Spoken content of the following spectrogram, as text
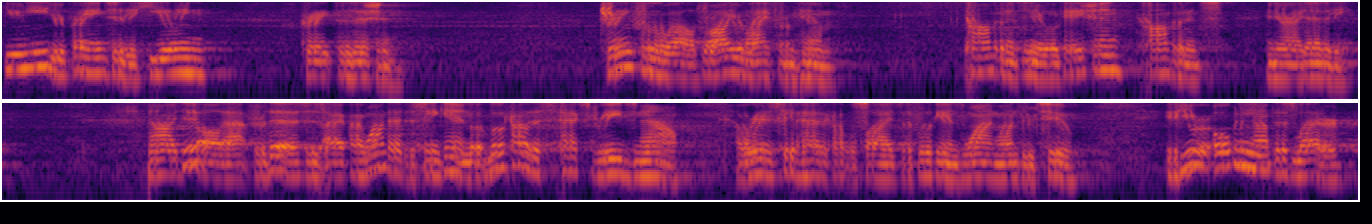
you need, you're praying to the healing great physician. Drink from the well, draw your life from him. Confidence in your location, confidence in your identity. Now, I did all that for this, is I, I want that to sink in, but look how this text reads now. Uh, we're going to skip ahead a couple slides to Philippians 1 1 through 2. If you were opening up this letter,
